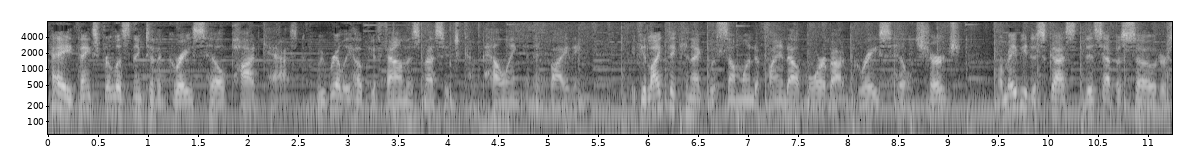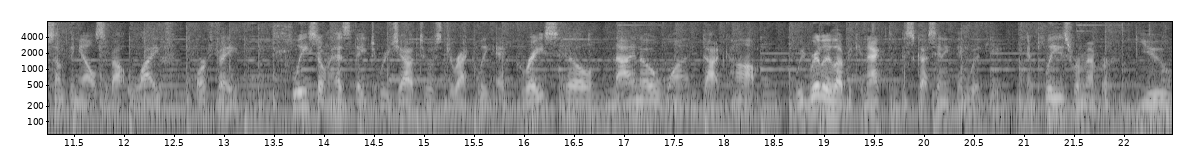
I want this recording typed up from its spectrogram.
Hey, thanks for listening to the Grace Hill podcast. We really hope you found this message compelling and inviting. If you'd like to connect with someone to find out more about Grace Hill Church, or maybe discuss this episode or something else about life or faith, please don't hesitate to reach out to us directly at gracehill901.com. We'd really love to connect and discuss anything with you. And please remember, you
